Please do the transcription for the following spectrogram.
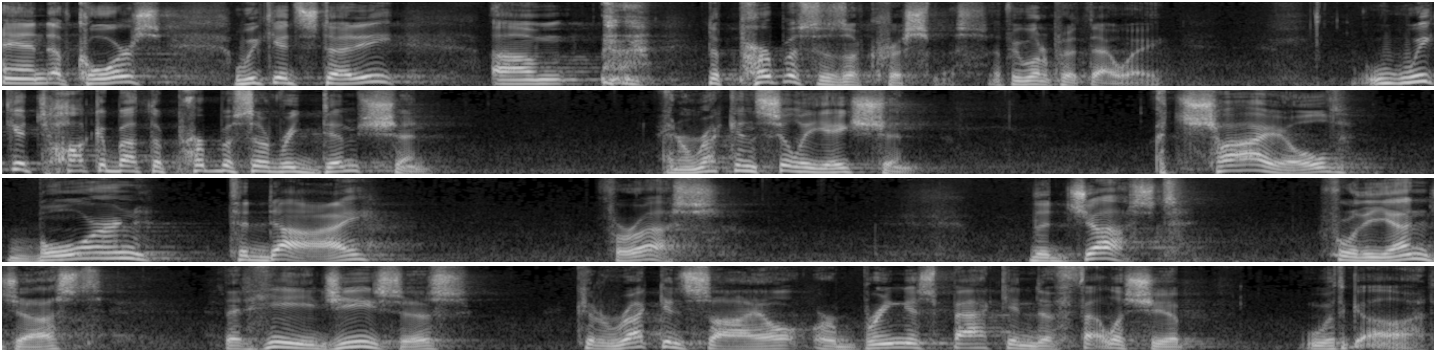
And of course, we could study um, the purposes of Christmas, if we want to put it that way. We could talk about the purpose of redemption and reconciliation a child born to die for us. The just for the unjust, that he, Jesus, could reconcile or bring us back into fellowship with God.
